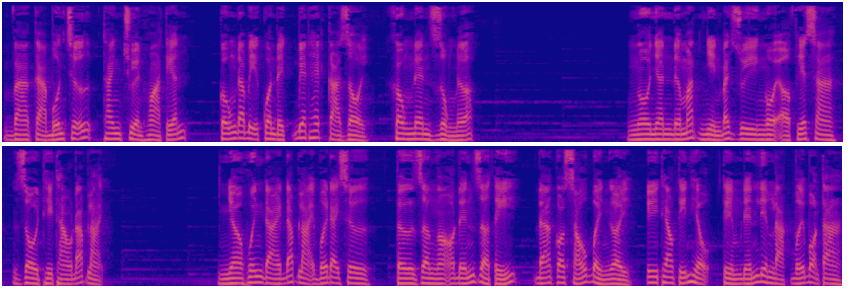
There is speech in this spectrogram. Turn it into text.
Và cả bốn chữ thanh truyền hòa tiễn cũng đã bị quân địch biết hết cả rồi, không nên dùng nữa. Ngô nhân đưa mắt nhìn bách duy ngồi ở phía xa, rồi thì thào đáp lại. Nhờ huynh đài đáp lại với đại sư, từ giờ ngọ đến giờ tí, đã có sáu bảy người y theo tín hiệu tìm đến liên lạc với bọn ta.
